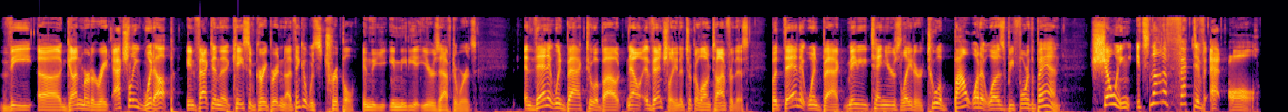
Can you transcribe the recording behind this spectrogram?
the uh, gun murder rate actually went up. In fact, in the case of Great Britain, I think it was triple in the immediate years afterwards, and then it went back to about now. Eventually, and it took a long time for this, but then it went back maybe ten years later to about what it was before the ban, showing it's not effective at all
